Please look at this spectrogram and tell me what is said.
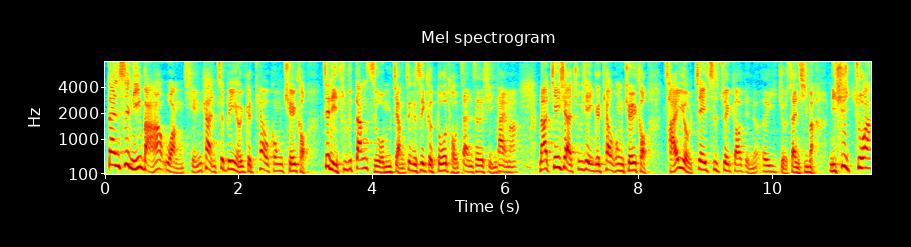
但是你把它往前看，这边有一个跳空缺口，这里是不是当时我们讲这个是一个多头战车形态吗？那接下来出现一个跳空缺口，才有这一次最高点的二一九三七嘛，你去抓。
